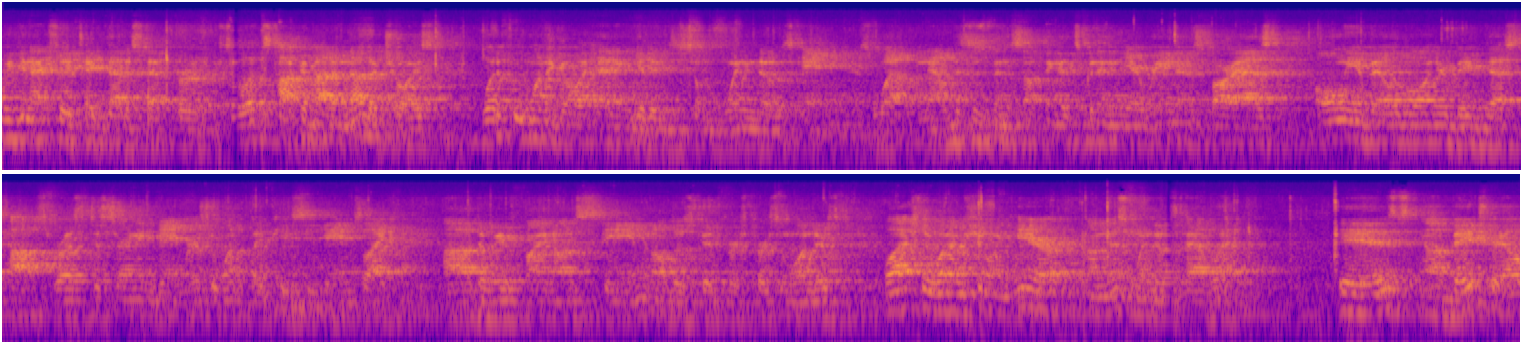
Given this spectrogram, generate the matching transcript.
We can actually take that a step further. So let's talk about another choice. What if we want to go ahead and get into some Windows gaming as well? Now, this has been something that's been in the arena as far as only available on your big desktops for us discerning gamers who want to play PC games like uh, that we find on Steam all those good first-person wonders. Well, actually, what I'm showing here on this Windows tablet is uh, Bay Trail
